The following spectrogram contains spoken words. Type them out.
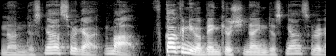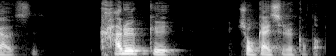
なんですが、それが、まあ、深くには勉強しないんですが、それが軽く紹介すること。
